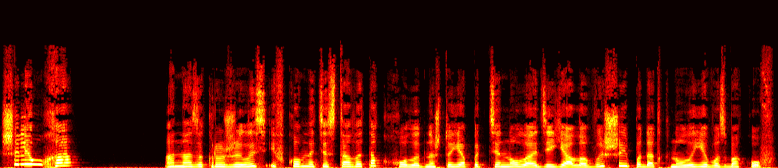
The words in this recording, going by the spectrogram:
«Шлюха!» Она закружилась, и в комнате стало так холодно, что я подтянула одеяло выше и подоткнула его с боков.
